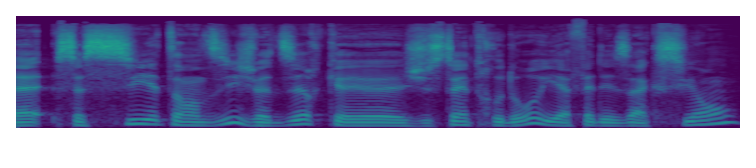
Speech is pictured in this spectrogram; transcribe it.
Euh, ceci étant dit, je veux dire que Justin Trudeau, il a fait des actions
